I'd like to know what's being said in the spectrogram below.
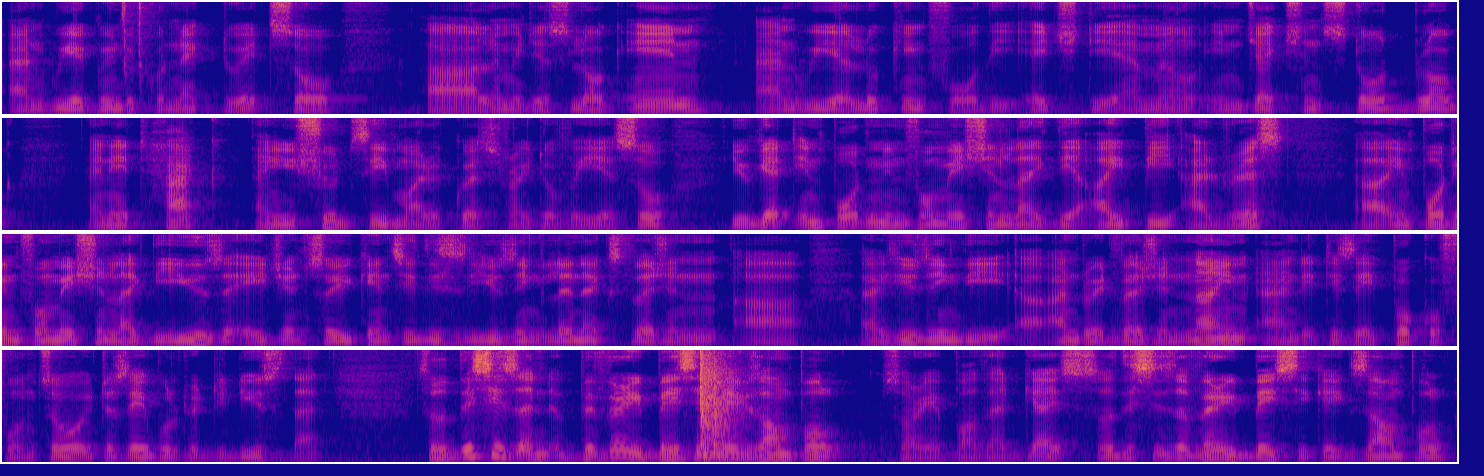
and we are going to connect to it. So uh, let me just log in and we are looking for the HTML injection stored blog and hit hack and you should see my request right over here. So you get important information like the IP address uh, important information like the user agent. So you can see this is using Linux version uh, uh, using the uh, Android version 9 and it is a Poco phone. So it was able to deduce that. So this is a very basic example. Sorry about that guys. So this is a very basic example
